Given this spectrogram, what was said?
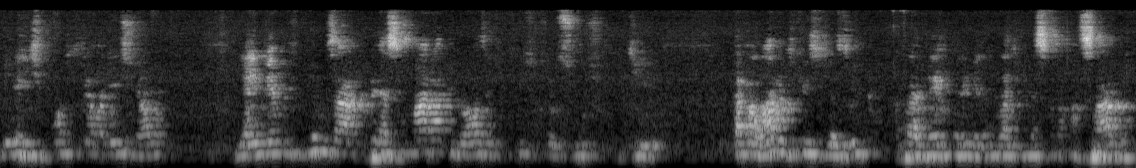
E ele responde que é uma legião. E aí vemos, vimos a pregação maravilhosa de Cristo Jesus, que da palavra de Cristo Jesus, através do reverendo Vladimir na semana passada,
